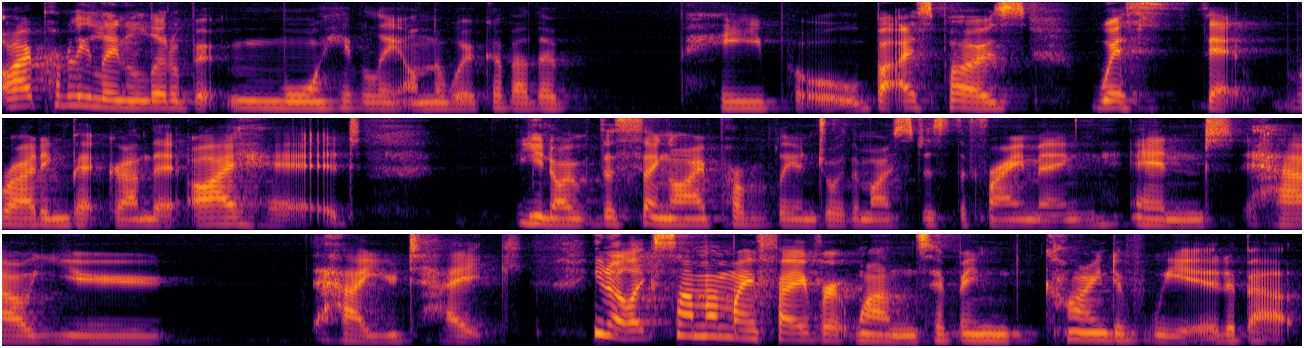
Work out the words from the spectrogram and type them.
I probably lean a little bit more heavily on the work of other people, but I suppose with that writing background that I had, you know, the thing I probably enjoy the most is the framing and how you how you take you know like some of my favorite ones have been kind of weird about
